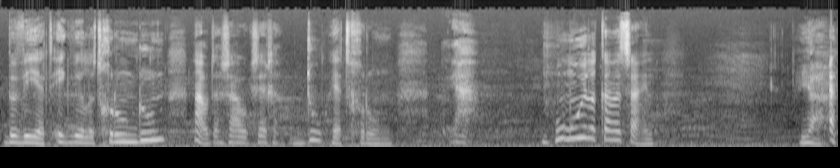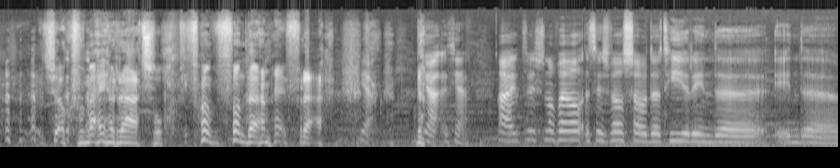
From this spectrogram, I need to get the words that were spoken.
beweert: ik wil het groen doen. Nou, dan zou ik zeggen: doe het groen. Ja, hoe moeilijk kan het zijn? Ja, het is ook voor mij een raadsel. Van, vandaar mijn vraag. Ja, ja, ja. Nou, het is nog wel, het is wel zo dat hier in de, in, de,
